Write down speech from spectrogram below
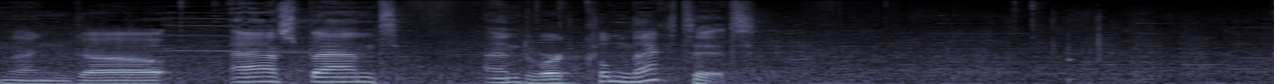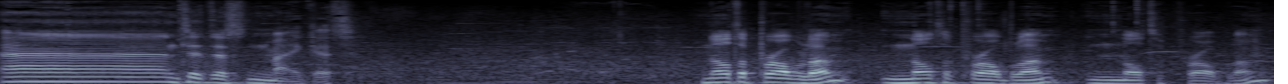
Then go S-bend and we're connected. And it doesn't make it. Not a problem, not a problem, not a problem.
